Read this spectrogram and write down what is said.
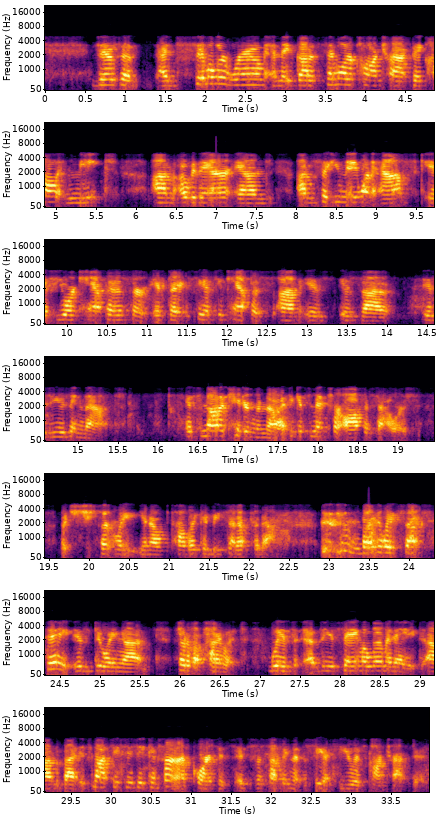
there's a a similar room and they've got a similar contract. They call it MEET um, over there. And um, so you may want to ask if your campus or if the CSU campus um, is, is, uh, is using that. It's not a catering room though. I think it's meant for office hours. which certainly you know probably could be set up for that. By the way, Sac State is doing a, sort of a pilot with uh, the same Elluminate, um, but it's not CCC Confer, of course. It's, it's something that the CSU has contracted.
